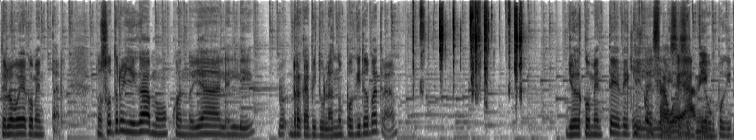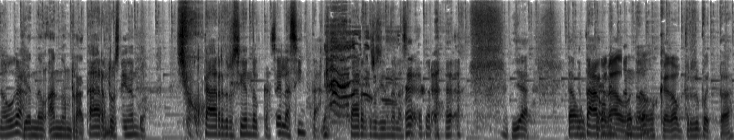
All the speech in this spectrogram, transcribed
te lo voy a comentar. Nosotros llegamos cuando ya Leslie, recapitulando un poquito para atrás, yo comenté de ¿Qué que la Leslie se sentía un poquito ahogada. anda, anda un rato. Estaba estaba retrocediendo el cassette, la cinta. Estaba retrocediendo la cinta. pero- ya, estamos cagados, estamos cagados por supuesto. ¿ah?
